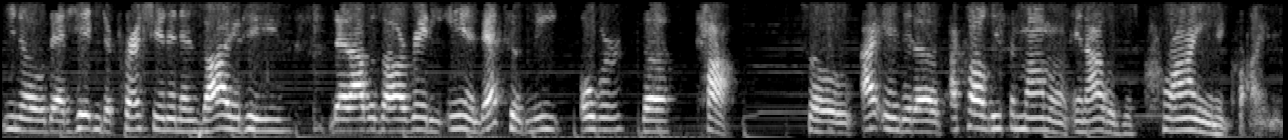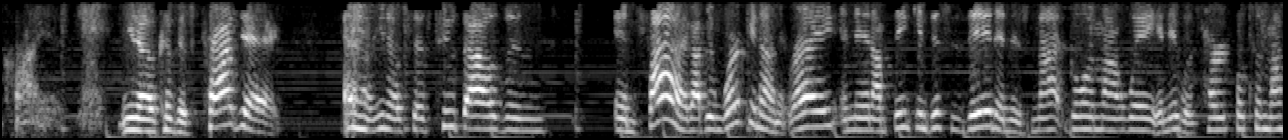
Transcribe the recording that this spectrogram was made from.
you know, that hidden depression and anxieties that I was already in. That took me over the top. So I ended up, I called Lisa Mama and I was just crying and crying and crying, you know, because this project, you know, says 2005. I've been working on it, right? And then I'm thinking this is it and it's not going my way and it was hurtful to my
